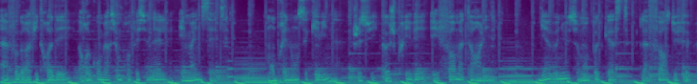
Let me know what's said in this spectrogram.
Infographie 3D, reconversion professionnelle et mindset. Mon prénom c'est Kevin, je suis coach privé et formateur en ligne. Bienvenue sur mon podcast La force du faible.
